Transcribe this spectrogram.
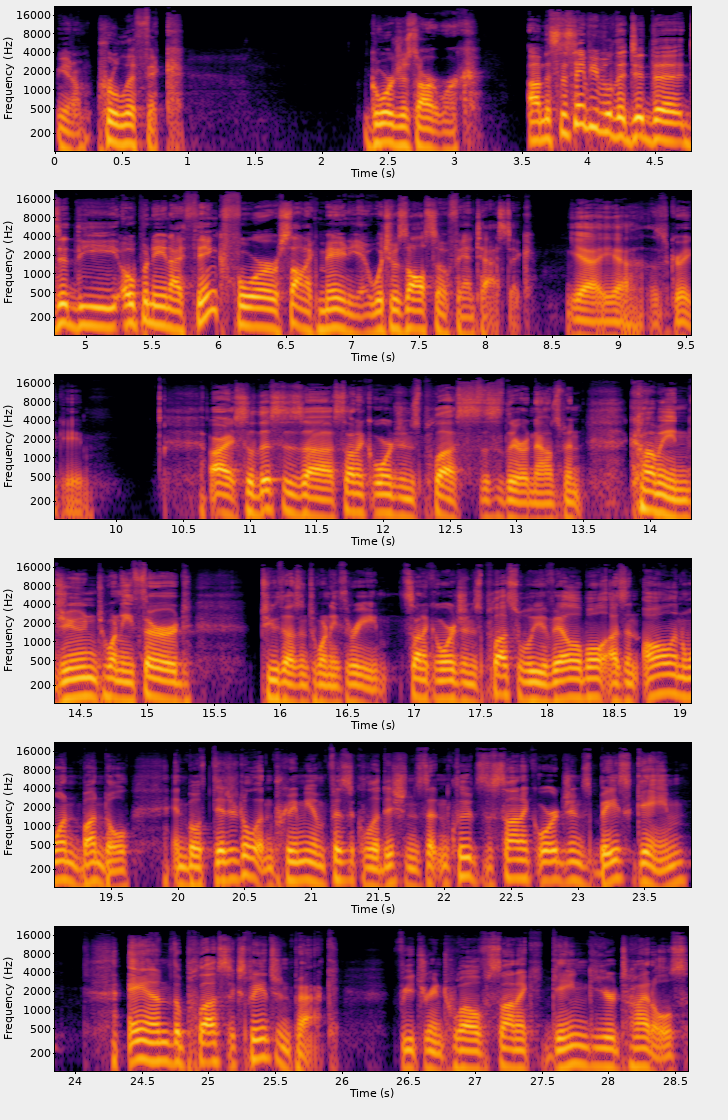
you know prolific, gorgeous artwork. Um, it's the same people that did the did the opening I think for Sonic Mania, which was also fantastic. Yeah, yeah, that's a great game. All right, so this is uh, Sonic Origins Plus. This is their announcement coming June 23rd, 2023. Sonic Origins Plus will be available as an all in one bundle in both digital and premium physical editions that includes the Sonic Origins base game and the Plus expansion pack, featuring 12 Sonic Game Gear titles,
